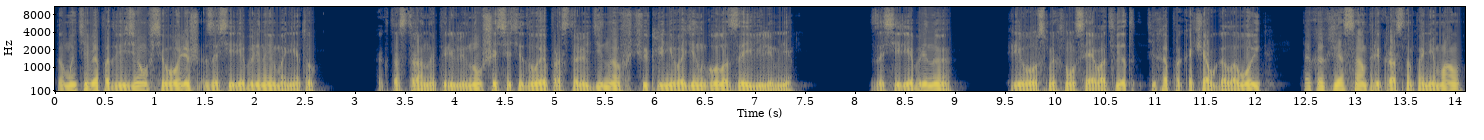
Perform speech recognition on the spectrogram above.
то мы тебя подвезем всего лишь за серебряную монету. Как-то странно переглянувшись, эти двое простолюдинов чуть ли не в один голос заявили мне. За серебряную? Криво усмехнулся я в ответ, тихо покачав головой, так как я сам прекрасно понимал,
